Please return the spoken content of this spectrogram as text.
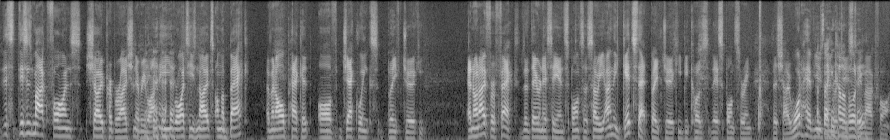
this this is Mark Fine's show preparation. Everyone, he writes his notes on the back of an old packet of Jack Link's beef jerky, and I know for a fact that they're an SEN sponsor. So he only gets that beef jerky because they're sponsoring the show. What have you Perhaps been can reduced to, here. Mark Fine?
